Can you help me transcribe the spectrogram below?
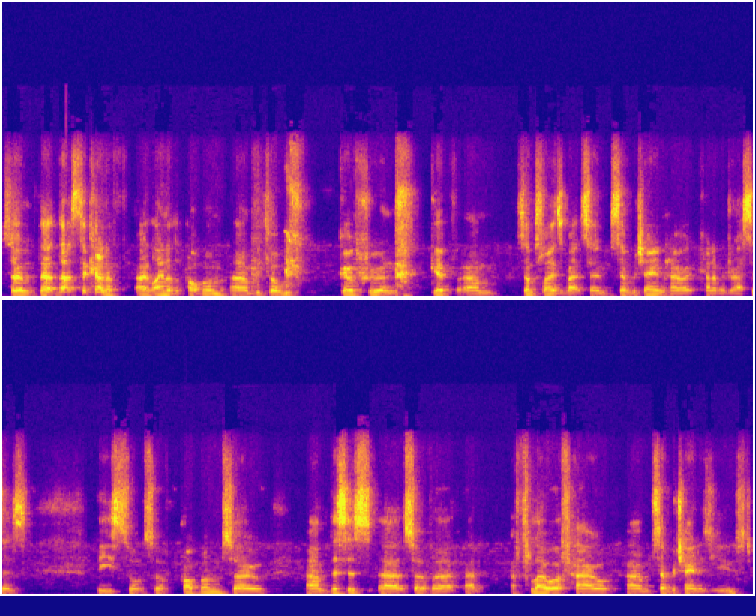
So that, that's the kind of outline of the problem. Um, we thought we'd go through and give um, some slides about Chain, and how it kind of addresses these sorts of problems. So um, this is uh, sort of a, a, a, flow of how um, Chain is used.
